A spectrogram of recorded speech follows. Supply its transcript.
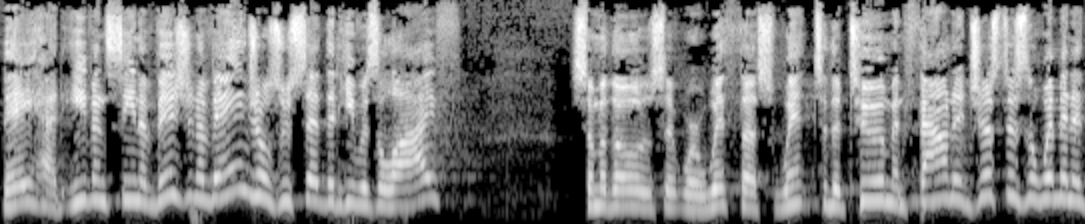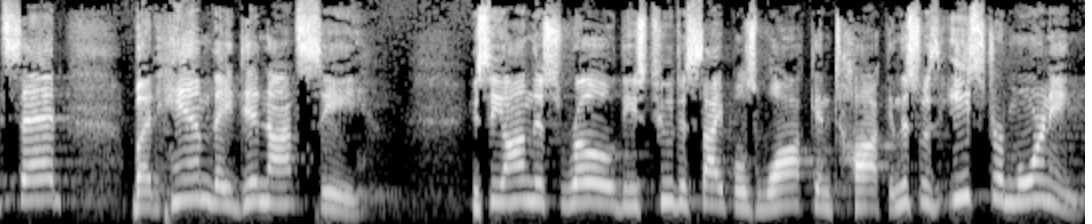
they had even seen a vision of angels who said that he was alive. Some of those that were with us went to the tomb and found it just as the women had said, but him they did not see. You see, on this road, these two disciples walk and talk, and this was Easter morning.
